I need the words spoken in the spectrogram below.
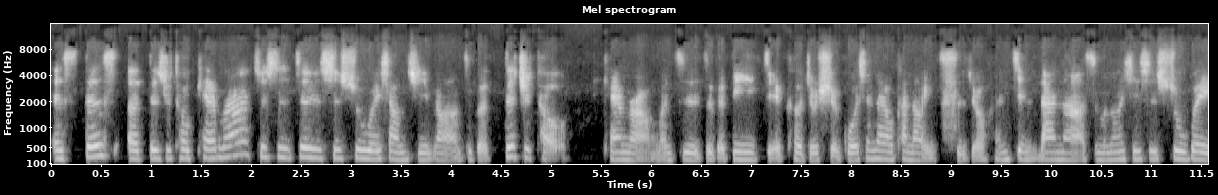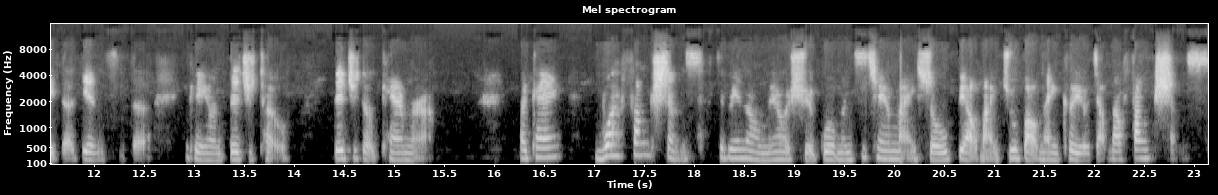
Is this a digital camera? 就是这是数位相机吗？这个 digital。Camera，我们这这个第一节课就学过，现在又看到一次，就很简单啊。什么东西是数位的、电子的？你可以用 digital digital camera。OK，what functions？这边呢，我们有学过，我们之前有买手表、买珠宝那一课有讲到 functions。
